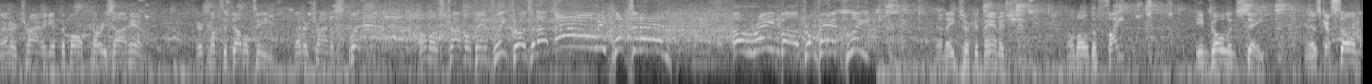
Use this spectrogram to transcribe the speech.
Leonard trying to get the ball. Curry's on him. Here comes the double team. Leonard trying to split. Almost travel. VanVleet throws it up. Oh, he puts it in! A rainbow from Van Vliet. And they took advantage. Although the fight in Golden State as Gasol.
